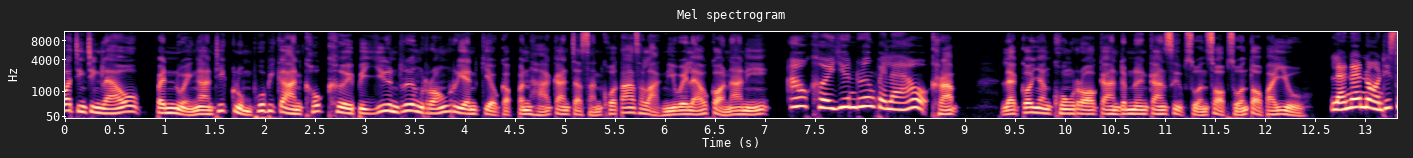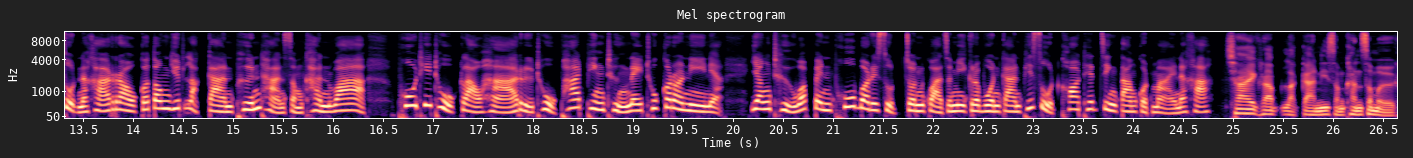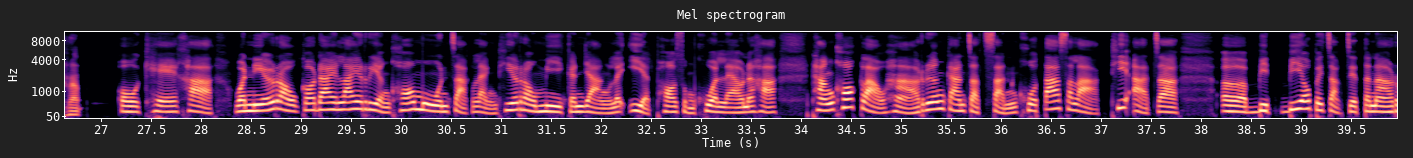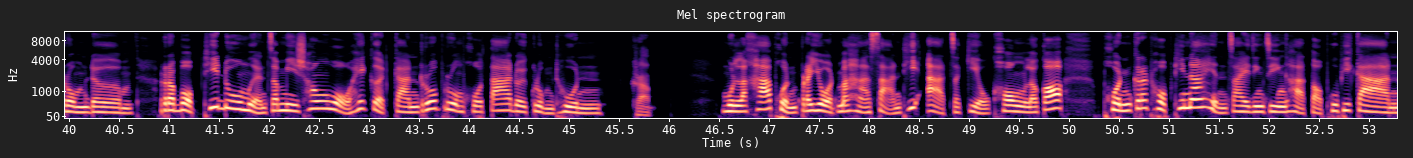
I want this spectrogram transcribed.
ว่าจริง ๆ แล้วเป็นหน่วยงานที่กลุ่มผู้พิการเขาเคยไปยื่นเรื่องร้องเรียนเกี่ยวกับปัญหาการจัดสรรโควต้าสลากนี้ไว้แล้วก่อนหน้านี้ อ้าวเคยยื่นเรื่องไปแล้ว ครับ และก็ยังคงรอการดำเนินการสืบสวนสอบสวนต่อไปอยู่ และแน่นอนที่สุดนะคะ เราก็ต้องยึดหลักการพื้นฐานสำคัญว่า ผู้ที่ถูกกล่าวหาหรือถูกพาดพิงถึงในทุกกรณีเนี่ยยังถือว่าเป็นผู้บริสุทธิ์จนกว่าจะมีกระบวนการพิสูจน์ข้อเท็จจริงตามกฎหมายนะคะ ใช่ครับ หลักการนี้สำคัญเสมอครับ โอเคค่ะ วันนี้เราก็ได้ไล่เรียงข้อมูลจากแหล่งที่เรามีกันอย่างละเอียดพอสมควรแล้วนะคะ ทั้งข้อกล่าวหาเรื่องการจัดสรรโควต้าสลากที่อาจจะเอ่อบิดเบี้ยวไปจากเจตนารมณ์เดิม ระบบที่ดูเหมือนจะมีช่องโหว่ให้เกิดการรวบรวมโควต้าโดยกลุ่มทุน ครับ มูลค่าผลประโยชน์มหาศาลที่อาจจะเกี่ยวข้อง แล้วก็ผลกระทบที่น่าเห็นใจจริง ๆ ค่ะ ต่อผู้พิการ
